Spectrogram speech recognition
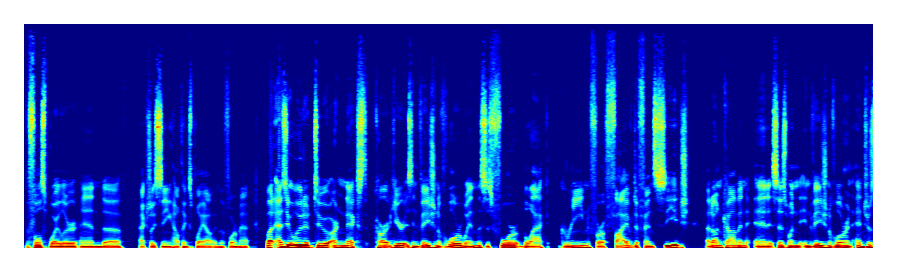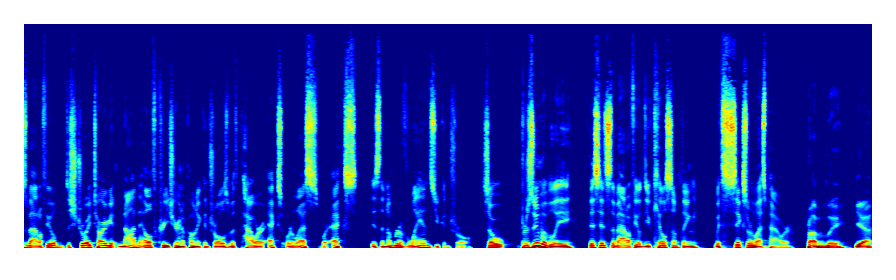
the full spoiler and uh, actually seeing how things play out in the format. But as you alluded to, our next card here is Invasion of Lorwyn. This is four black green for a five defense siege at uncommon, and it says when Invasion of Lorwyn enters the battlefield, destroy target non-elf creature an opponent controls with power X or less, where X is the number of lands you control. So presumably, this hits the battlefield, you kill something with six or less power. Probably. Yeah.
